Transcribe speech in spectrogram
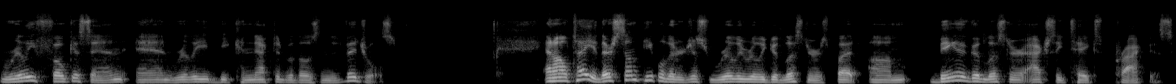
really focus in and really be connected with those individuals. And I'll tell you, there's some people that are just really, really good listeners, but um, being a good listener actually takes practice.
